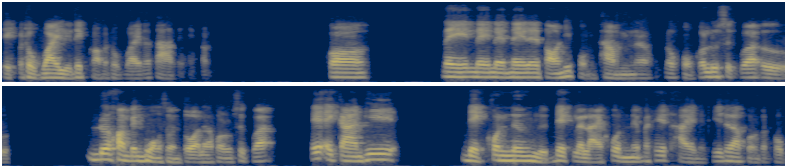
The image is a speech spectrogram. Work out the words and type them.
เด็กปฐมวัยหรือเด็กก่อนปฐมวัยก็ตามนะครับ ก็ในในในในในตอนที่ผมทำนะเราผมก็รู้สึกว่า เออ ด้วยความเป็นห่วงส่วนตัวแล้วผมรู้สึกว่า เออไอการที่เด็กคนหนึ่งหรือเด็กหลาย ๆ คนในประเทศไทยเนี่ยที่ได้รับผลกระทบ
